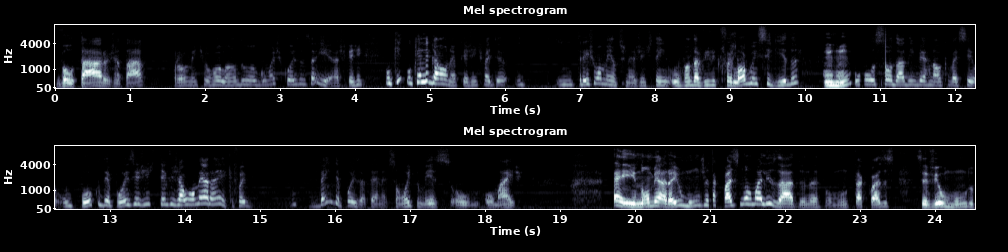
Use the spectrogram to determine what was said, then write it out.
voltaram, já tá provavelmente rolando algumas coisas aí. Acho que a gente. O que, o que é legal, né? Porque a gente vai ter em, em três momentos, né? A gente tem o WandaVision que foi logo em seguida, uhum. o Soldado Invernal que vai ser um pouco depois, e a gente teve já o Homem-Aranha, que foi bem depois até, né? São oito meses ou, ou mais. É, e no Homem-Aranha o mundo já tá quase normalizado, né? O mundo tá quase. Você vê o mundo,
